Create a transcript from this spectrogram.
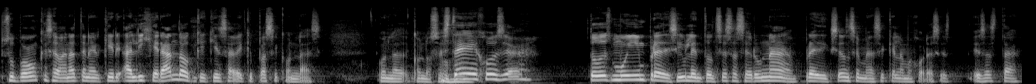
supongo que se van a tener que ir aligerando, aunque quién sabe qué pase con las con, los festejos, ya. Todo es muy impredecible, entonces hacer una predicción se me hace que a lo mejor es, es hasta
